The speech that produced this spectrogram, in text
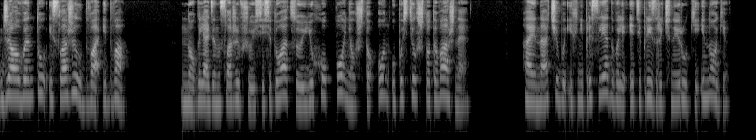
Джао Венту и сложил два и два. Но, глядя на сложившуюся ситуацию, Юхо понял, что он упустил что-то важное. А иначе бы их не преследовали эти призрачные руки и ноги.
